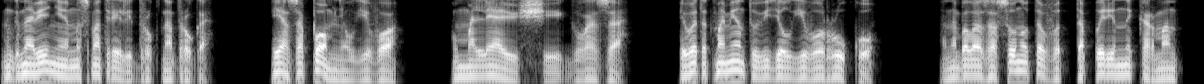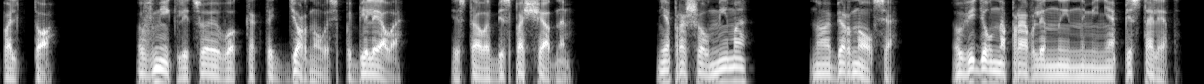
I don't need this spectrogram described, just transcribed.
мгновение мы смотрели друг на друга. Я запомнил его умоляющие глаза. И в этот момент увидел его руку. Она была засунута в оттопыренный карман пальто. Вмиг лицо его как-то дернулось, побелело и стало беспощадным. Я прошел мимо, но обернулся. Увидел направленный на меня пистолет.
